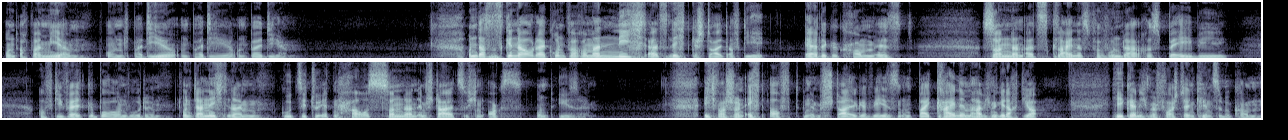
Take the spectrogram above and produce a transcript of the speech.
Und auch bei mir und bei dir und bei dir und bei dir. Und das ist genau der Grund, warum er nicht als Lichtgestalt auf die Erde gekommen ist, sondern als kleines, verwunderbares Baby auf die Welt geboren wurde. Und dann nicht in einem gut situierten Haus, sondern im Stall zwischen Ochs und Esel. Ich war schon echt oft in einem Stall gewesen und bei keinem habe ich mir gedacht, ja, hier kann ich mir vorstellen, ein Kind zu bekommen.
